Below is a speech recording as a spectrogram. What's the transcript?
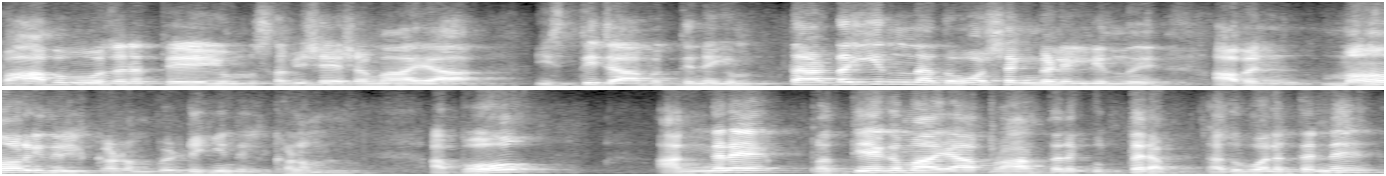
പാപമോചനത്തെയും സവിശേഷമായ ഇസ്തിജാപത്തിനെയും തടയുന്ന ദോഷങ്ങളിൽ നിന്ന് അവൻ മാറി നിൽക്കണം വെടിഞ്ഞു നിൽക്കണം. അപ്പോൾ അങ്ങനെ പ്രത്യേകമായ ആ പ്രാർത്ഥനയ്ക്ക് ഉത്തരം അതുപോലെ തന്നെ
